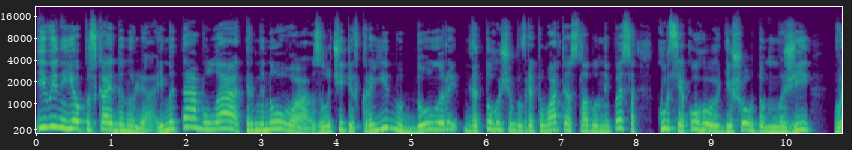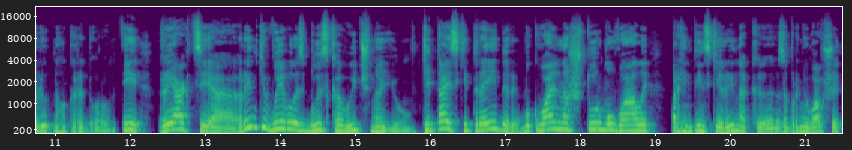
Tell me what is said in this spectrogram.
І він її опускає до нуля. І мета була терміново залучити в країну долари для того, щоб врятувати ослаблений песа, курс якого дійшов до межі валютного коридору. І реакція ринків виявилась блискавичною. Китайські трейдери буквально штурмували аргентинський ринок, забронювавши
